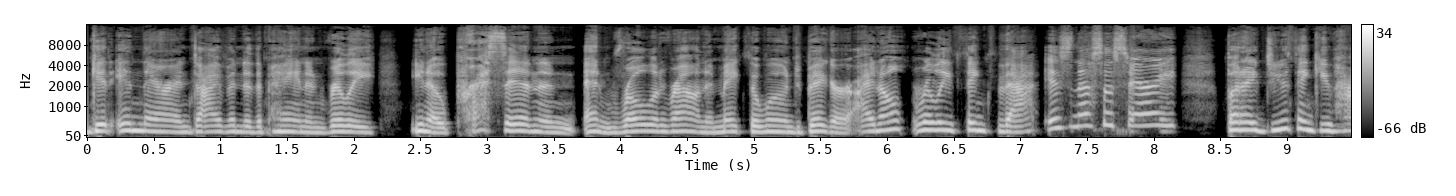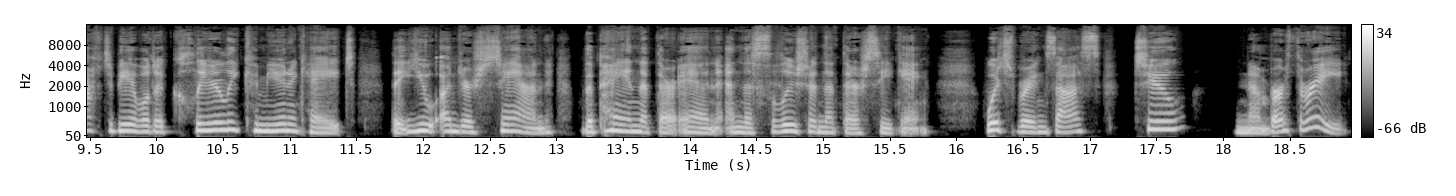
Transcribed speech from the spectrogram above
get in there and dive into the pain and really you know press in and and roll it around and make the wound bigger. I don't really think that is necessary but i do think you have to be able to clearly communicate that you understand the pain that they're in and the solution that they're seeking which brings us to number 3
